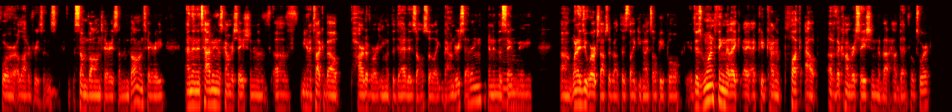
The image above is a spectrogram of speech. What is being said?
for a lot of reasons, mm-hmm. some voluntary, some involuntary. And then it's having this conversation of of you know I talk about part of working with the dead is also like boundary setting, and in the mm. same way um, when I do workshops about this, like you know, I tell people if there's one thing that I, I, I could kind of pluck out of the conversation about how dead folks work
